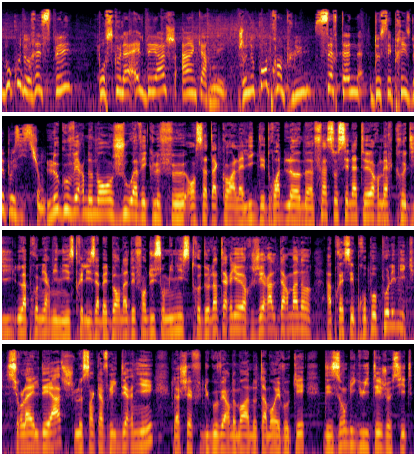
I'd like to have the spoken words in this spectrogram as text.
beaucoup de respect pour ce que la LDH a incarné. Je ne comprends plus certaines de ses prises de position. Le gouvernement joue avec le feu en s'attaquant à la Ligue des droits de l'homme. Face aux sénateurs, mercredi, la première ministre Elisabeth Borne a défendu son ministre de l'Intérieur, Gérald Darmanin, après ses propos polémiques sur la LDH le 5 avril dernier. La chef du gouvernement a notamment évoqué des ambiguïtés, je cite,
